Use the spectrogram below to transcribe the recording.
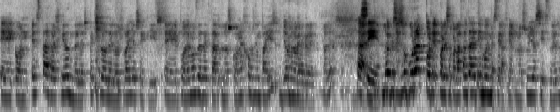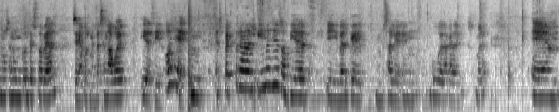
eh, con esta región del espectro de los rayos X eh, podemos detectar los conejos de un país, yo me lo voy a creer, ¿vale? O sea, Sí. Lo que se os ocurra, por, por eso, por la falta de tiempo de investigación. Lo suyo, si estuviésemos en un contexto real, sería pues meterse en la web y decir, oye, mm, Spectral Images of the Earth y ver qué sale en Google Academics, ¿vale? Em,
